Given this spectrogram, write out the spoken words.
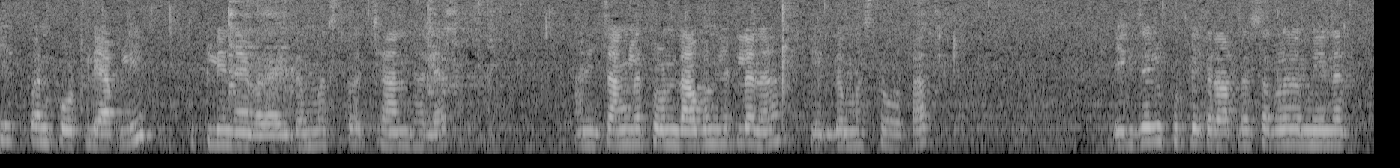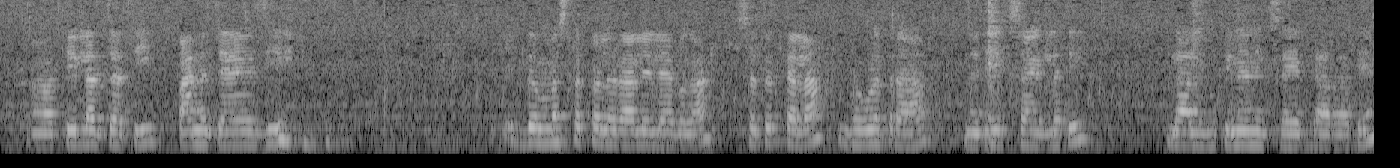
ठीक पण पोटली आपली फुटली नाही बघा एकदम मस्त छान झाल्यात. आणि चांगलं तोंड दाबून घेतलं ना एकदम मस्त होतात. एक जरी फुटले तर आपलं सगळं मेहनत तेलात जाते पाण्याच्या ऐवजी. एकदम मस्त कलर आलेला आहे बघा. सतत त्याला ढवळत राहा. म्हणजे एक साईडला ते लाल होते आणि एक साईडला राहते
